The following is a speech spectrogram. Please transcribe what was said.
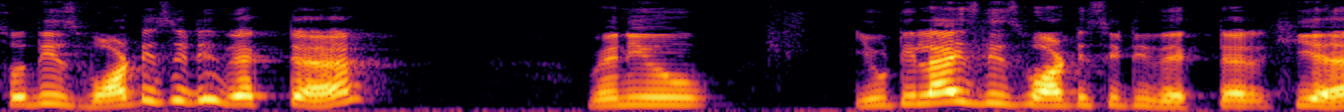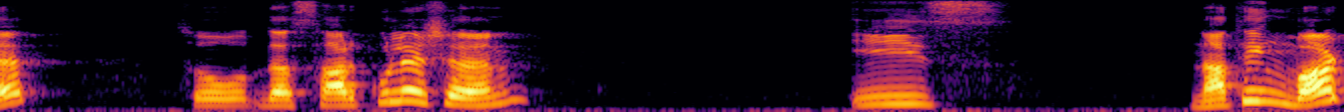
So this vorticity vector when you utilize this vorticity vector here so the circulation is nothing but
